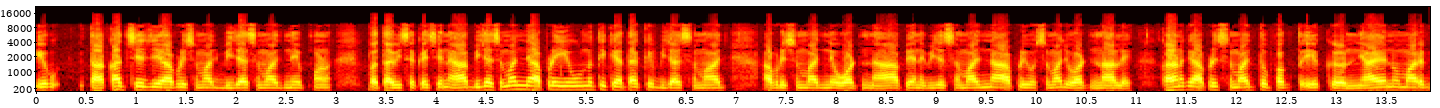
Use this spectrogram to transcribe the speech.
એક તાકાત છે જે આપણી સમાજ, બીજા સમાજને પણ બતાવી શકે છે અને આ બીજા સમાજને આપણે એવું નથી કહેતા કે બીજા સમાજ આપણી સમાજને વોટ ના આપે અને બીજા સમાજના આપણી સમાજ વોટ ના લે. કારણ કે આપણી સમાજ તો ફક્ત એક ન્યાયનો માર્ગ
